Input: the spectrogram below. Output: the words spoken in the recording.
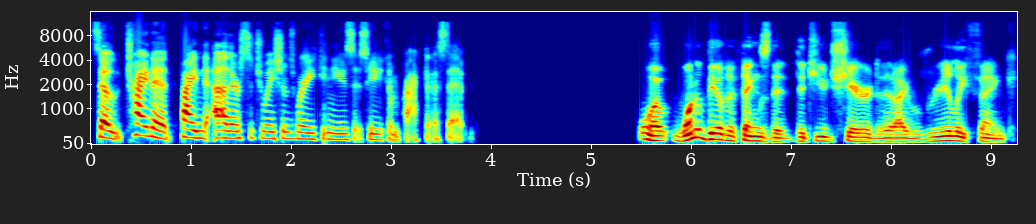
So trying to find other situations where you can use it so you can practice it. Well, one of the other things that that you'd shared that I really think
